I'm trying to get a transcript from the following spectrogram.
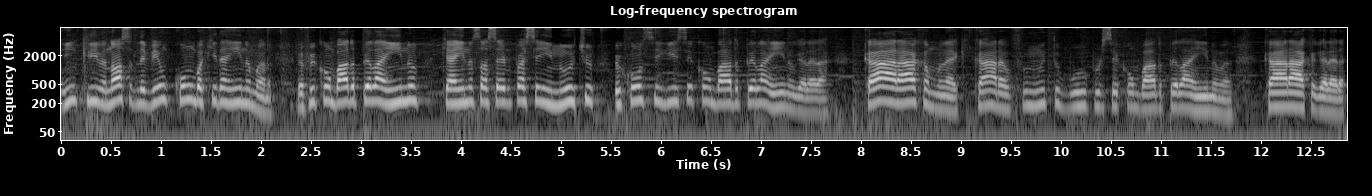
Incrível. Nossa, levei um combo aqui da Ino, mano. Eu fui combado pela Ino, que a Ino só serve pra ser inútil. Eu consegui ser combado pela Ino, galera. Caraca, moleque. Cara, eu fui muito burro por ser combado pela Ina, mano. Caraca, galera.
